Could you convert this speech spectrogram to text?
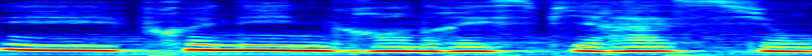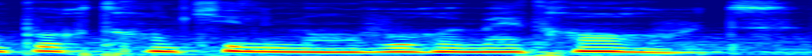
Et prenez une grande respiration pour tranquillement vous remettre en route.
